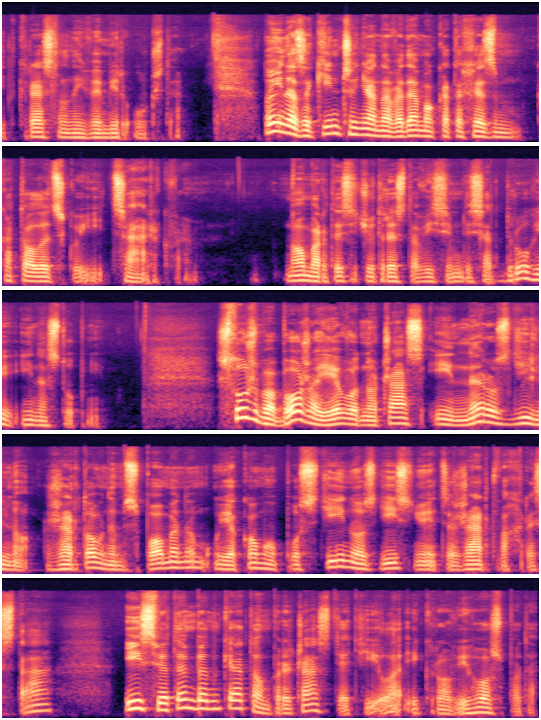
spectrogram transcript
підкреслений вимір учти. Ну і на закінчення наведемо катехизм католицької церкви номер 1382 і наступні. Служба Божа є водночас і нероздільно жертовним споменом, у якому постійно здійснюється жертва Христа і святим бенкетом причастя тіла і крові Господа.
